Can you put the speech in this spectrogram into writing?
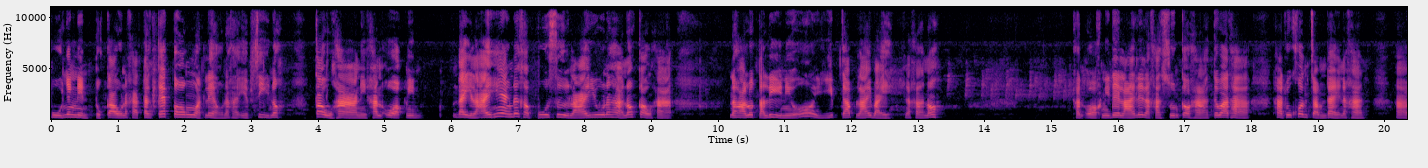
ปูยังเน้นตัวเก่านะคะ ตั้งแต่ตองหวดแล้วนะคะเอฟซีเนาะเก้าหานี่คันออกนี่ได้หลายแห้งด้วยค่ะ ปูซื้อหลายอยู่นะคะเนาะเก้าหานะคะลอตเตอรี่นี่โอ้ยยิบจับหลายใบนะคะเนาะ คันออกนี่ได้หลายเลยล่ะค่ะศูนย์เก้าหาแต่ว่าถ้าถ้าทุกคนจำได้นะคะอ่า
